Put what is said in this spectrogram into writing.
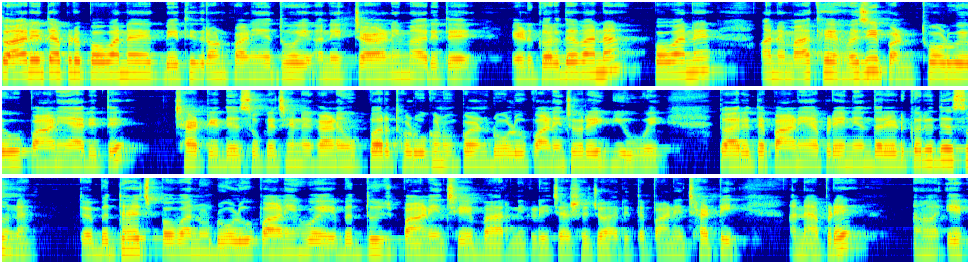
તો આ રીતે આપણે પૌવાને બેથી ત્રણ પાણીએ ધોઈ અને એક ચાળણીમાં આ રીતે એડ કરી દેવાના. પૌવાને અને માથે હજી પણ થોડું એવું પાણી આ રીતે છાંટી દેશું કે જેને કારણે ઉપર થોડું ઘણું પણ ડોળું પાણી જો રહી ગયું હોય, તો આ રીતે પાણી આપણે એની અંદર એડ કરી દેશું ને, તો એ બધા જ પૌવાનું ડોળું પાણી હોય, એ બધું જ પાણી છે એ બહાર નીકળી જશે. જો આ રીતે પાણી છાંટી અને આપણે એક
